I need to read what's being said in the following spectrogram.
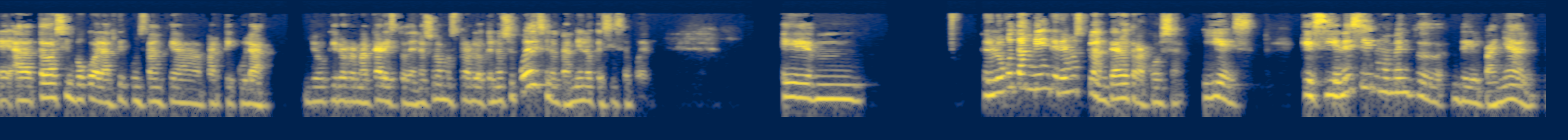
eh, adaptado así un poco a la circunstancia particular. Yo quiero remarcar esto de no solo mostrar lo que no se puede, sino también lo que sí se puede. Em, pero luego también queremos plantear otra cosa, y es que si en ese momento del pañal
